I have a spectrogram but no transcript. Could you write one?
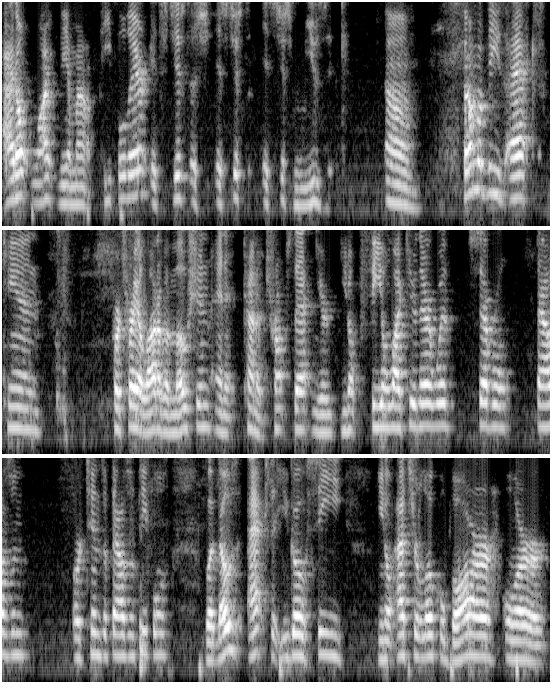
I don't like the amount of people there. It's just a, it's just it's just music. Um, some of these acts can portray a lot of emotion, and it kind of trumps that, and you're you don't feel like you're there with several thousand or tens of thousand people. But those acts that you go see you know, at your local bar or,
